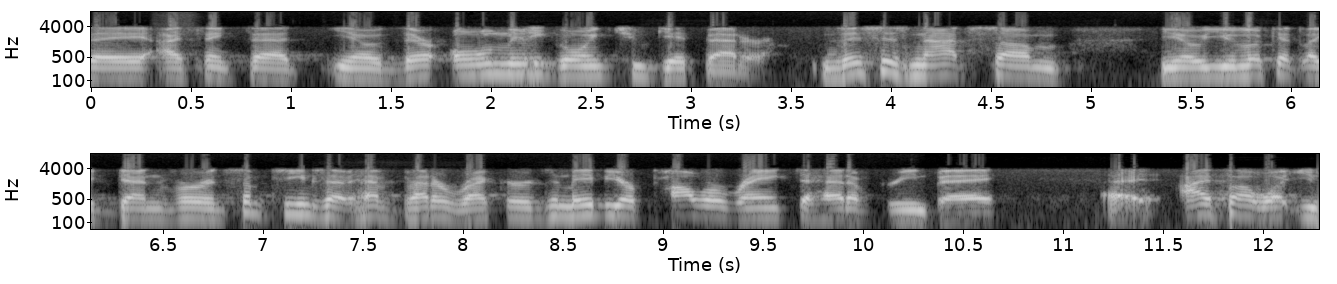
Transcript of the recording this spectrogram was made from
say. I think that you know they're only going to get better. This is not some, you know, you look at like Denver and some teams that have better records and maybe are power ranked ahead of Green Bay. I, thought what you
